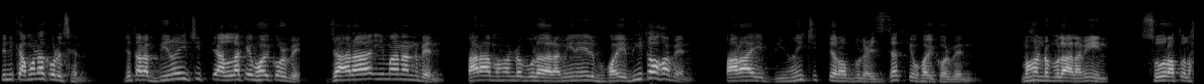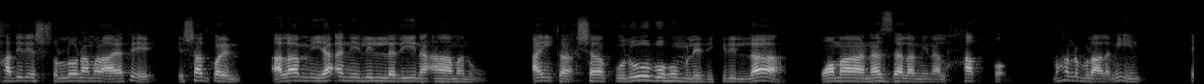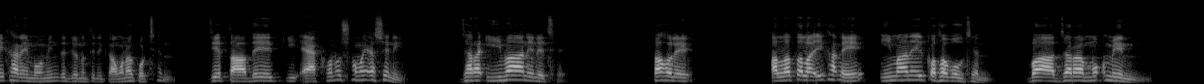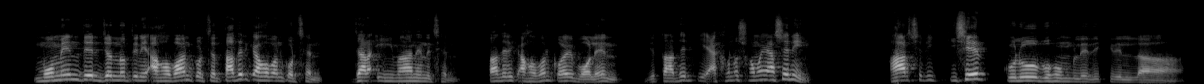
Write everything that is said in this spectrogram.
তিনি কামনা করেছেন যে তারা বিনয়ী চিত্তে আল্লাহকে ভয় করবে। যারা ইমান আনবেন, তারা মহান রব্বুল আলমিনের ভয়ে ভীত হবেন। তারা এই বিনয়ী চিত্তে রব্বুল ইজ্জাতকে ভয় করবেন। মহান আলমিন সৌরাতুল হাদিদের ষোলো নামার আয়াতে ইরশাদ করেন, আলাম ইয়ানি লিল্লাযীনা আমানু আলমিন এখানে মমিনদের জন্য তিনি কামনা করছেন যে তাদের কি এখনও সময় আসেনি? যারা ইমান এনেছে। তাহলে আল্লাহ তালা এখানে ইমানের কথা বলছেন, বা যারা মমিন মোমেনদের জন্য তিনি আহ্বান করছেন, তাদেরকে আহ্বান করছেন, যারা ইমান এনেছেন। তাদেরকে আহ্বান করে বলেন যে, তাদের কি এখনও সময় আসেনি? আর সেটি কিসের? কুলুবহুমলে দিকিল্লা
